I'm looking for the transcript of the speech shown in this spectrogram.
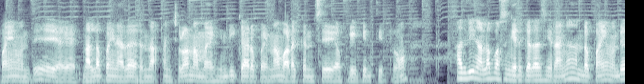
பையன் வந்து நல்ல பையனாக தான் இருந்தான் ஆக்சுவலாக நம்ம ஹிந்திக்கார பையனா வடக்கன்ஸு அப்படி இப்படின்னு திட்டுறோம். அதுலேயும் நல்ல பசங்க இருக்க தான் செய்கிறாங்க அந்த பையன் வந்து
